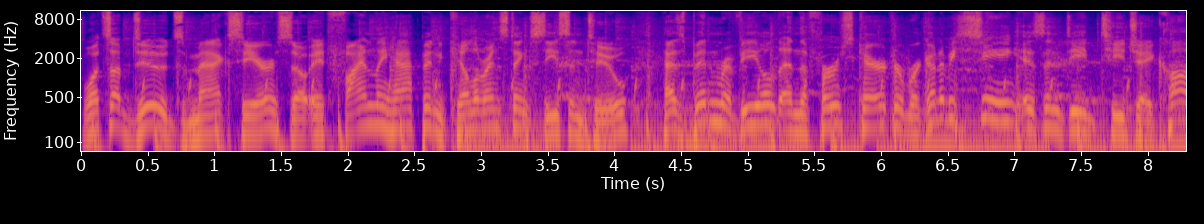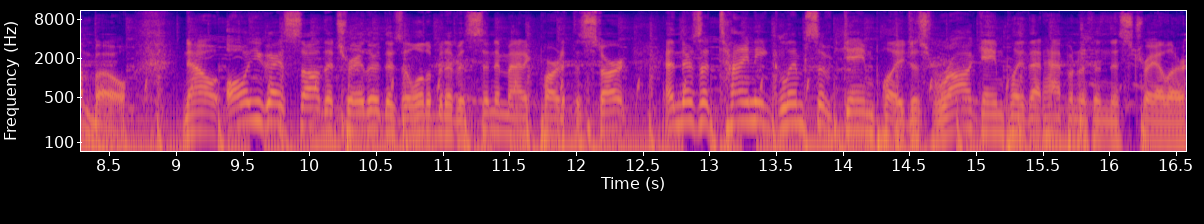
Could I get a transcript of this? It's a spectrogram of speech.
What's up, dudes? Max here. So it finally happened. Killer Instinct Season 2 has been revealed, and the first character we're going to be seeing is indeed TJ Combo. Now, all you guys saw the trailer, there's a little bit of a cinematic part at the start, and there's a tiny glimpse of gameplay, just raw gameplay that happened within this trailer.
